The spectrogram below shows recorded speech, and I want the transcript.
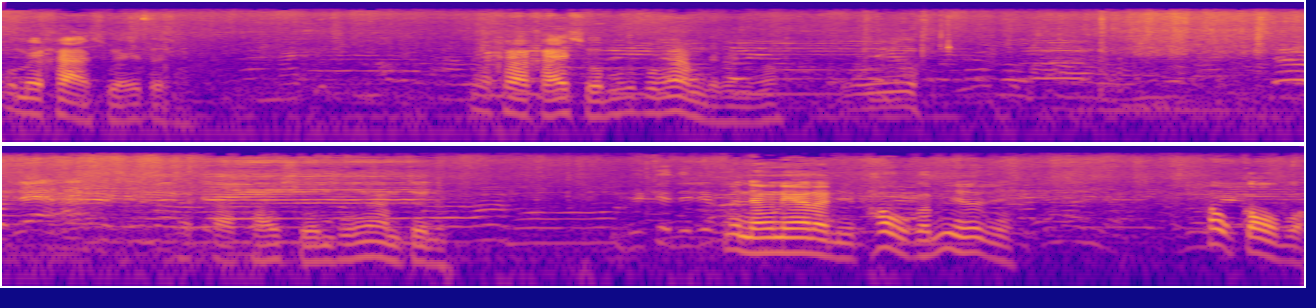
อ้ไม่ค่าสวยตัวนี้แม่ค่าขายสวมก็พวกงามแต่บัดนี้เนาะโอ้แม่ค่าขายสวมพวกงามตัวนี้ไม่นหยังแน่ละนี่เท่าก็มีแล้วนี่เท่าเก่าบ่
